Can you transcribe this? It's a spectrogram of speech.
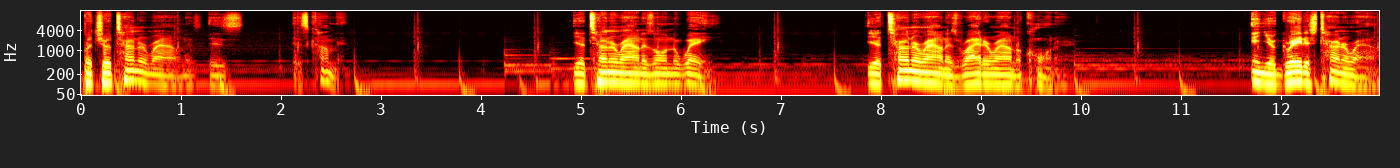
But your turnaround is, is is coming. Your turnaround is on the way. Your turnaround is right around the corner. And your greatest turnaround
